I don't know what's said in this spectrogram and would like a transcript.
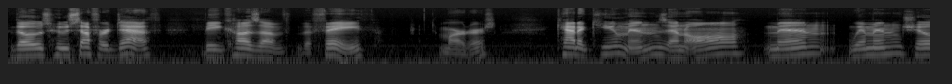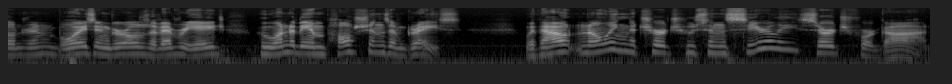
Those who suffer death because of the faith, martyrs, catechumens, and all men, women, children, boys, and girls of every age who, under the impulsions of grace, without knowing the church, who sincerely search for God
